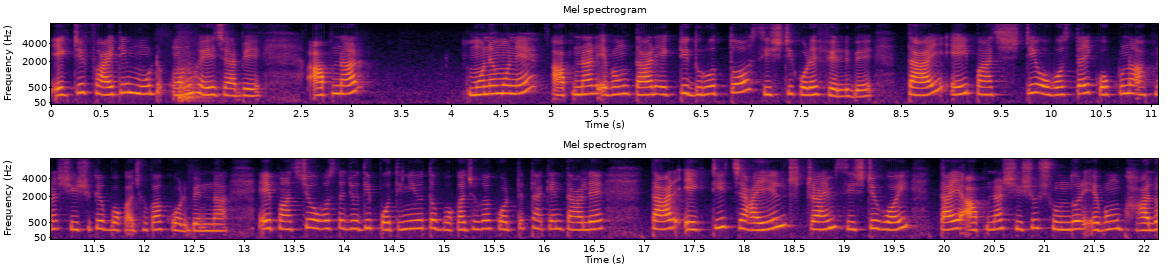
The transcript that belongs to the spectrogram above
একটি ফাইটিং মুড অন হয়ে যাবে। আপনার মনে মনে আপনার এবং তার একটি দূরত্ব সৃষ্টি করে ফেলবে। তাই এই পাঁচটি অবস্থায় কখনো আপনার শিশুকে বকাঝকা করবেন না। এই পাঁচটি অবস্থায় যদি প্রতিনিয়ত বকাঝকা করতে থাকেন, তাহলে তার একটি চাইল্ড টাইম সৃষ্টি হয়। তাই আপনার শিশু সুন্দর এবং ভালো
